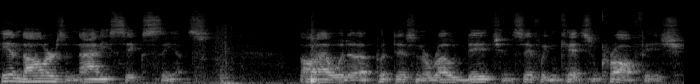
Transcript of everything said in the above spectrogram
$10.96. Thought I would uh, put this in a road ditch and see if we can catch some crawfish.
